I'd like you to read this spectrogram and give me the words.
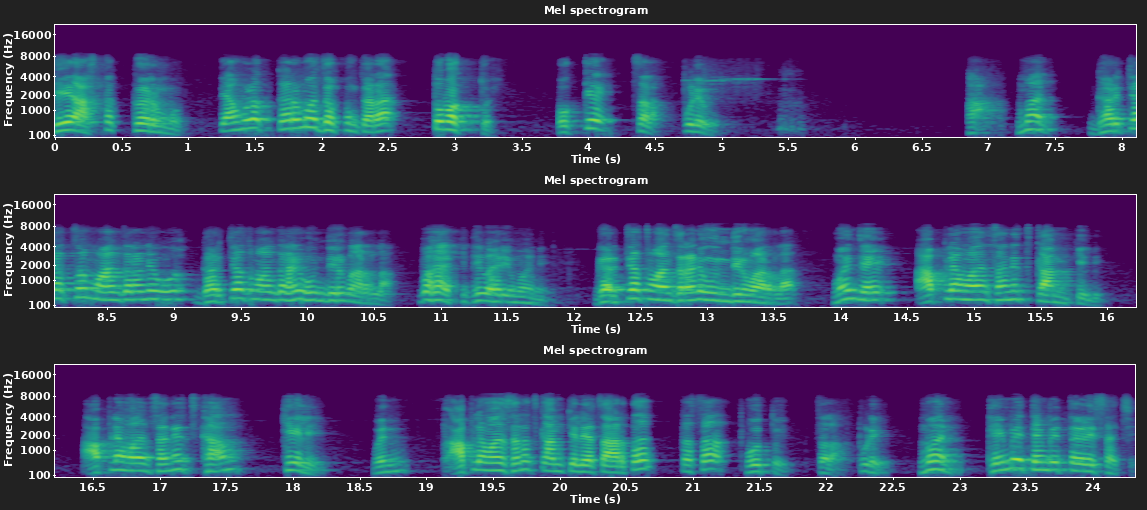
हे असतं कर्म. त्यामुळं कर्म जपून करा तो बघतोय. ओके? चला पुढे हा मन. घरच्याच मांजराने घरच्याच मांजराने उंदीर मारला. बघा किती भारी म्हणे आहे. घरच्याच मांजराने उंदीर मारला. म्हणजे आपल्या माणसानेच काम केले. आपल्या माणसानेच काम केले. पण आपल्या माणसानेच काम केले याचा अर्थ तसा होतोय. चला पुढे. मन थेंबे थेंबे तळे साचे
